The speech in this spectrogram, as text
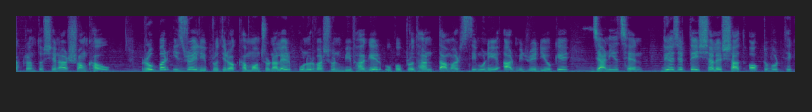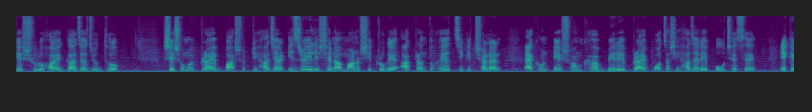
আক্রান্ত সেনার সংখ্যাও। রোববার ইসরায়েলি প্রতিরক্ষা মন্ত্রণালয়ের পুনর্বাসন বিভাগের উপপ্রধান তামার সিমুনি আর্মি রেডিওকে জানিয়েছেন দু হাজার তেইশ সালের সাত অক্টোবর থেকে শুরু হয় গাজা যুদ্ধ। সে সময় প্রায় বাষট্টি হাজার ইসরায়েলি সেনা মানসিক রোগে আক্রান্ত হয়ে চিকিৎসা নেন। এখন এ সংখ্যা বেড়ে প্রায় পঁচাশি হাজারে পৌঁছেছে। একে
